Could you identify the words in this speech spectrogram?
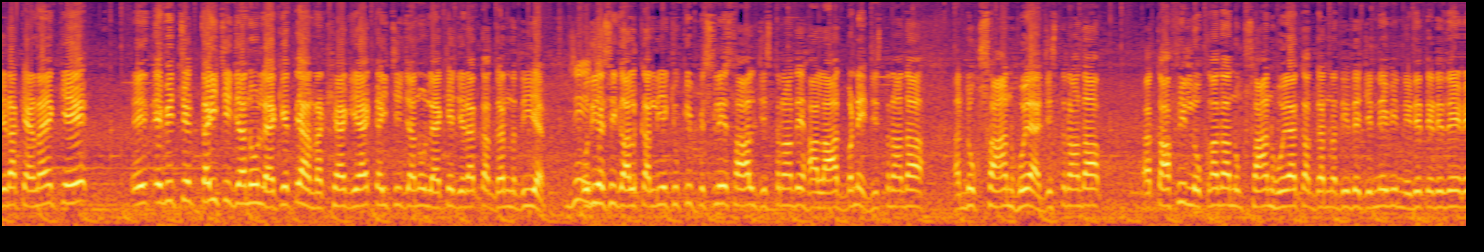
ਜਿਹੜਾ ਕਹਿਣਾ ਹੈ ਕਿ ਇਹ ਵਿੱਚ ਕਈ ਚੀਜ਼ਾਂ ਨੂੰ ਲੈ ਕੇ ਧਿਆਨ ਰੱਖਿਆ ਗਿਆ ਹੈ ਕਈ ਚੀਜ਼ਾਂ ਨੂੰ ਲੈ ਕੇ ਜਿਹੜਾ ਘੱਗਰ ਨਦੀ ਹੈ। ਉਹਦੀ ਅਸੀਂ ਗੱਲ ਕਰ ਲਈਏ ਕਿਉਂਕਿ ਪਿਛਲੇ ਸਾਲ ਜਿਸ ਤਰ੍ਹਾਂ ਦੇ ਹਾਲਾਤ ਬਣੇ ਜਿਸ ਤਰ੍ਹਾਂ ਦਾ ਨੁਕਸਾਨ ਹੋਇਆ ਜਿਸ ਤਰ੍ਹਾਂ ਦਾ ਕਾਫੀ ਲੋਕਾਂ ਦਾ ਨੁਕਸਾਨ ਹੋਇਆ ਘੱਗਰ ਨਦੀ ਦੇ ਜਿੰਨੇ ਵੀ ਨੇੜੇ ਤੇੜੇ ਦੇ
